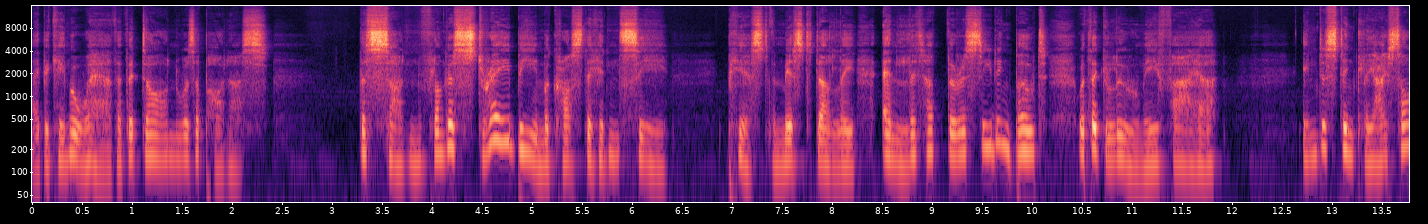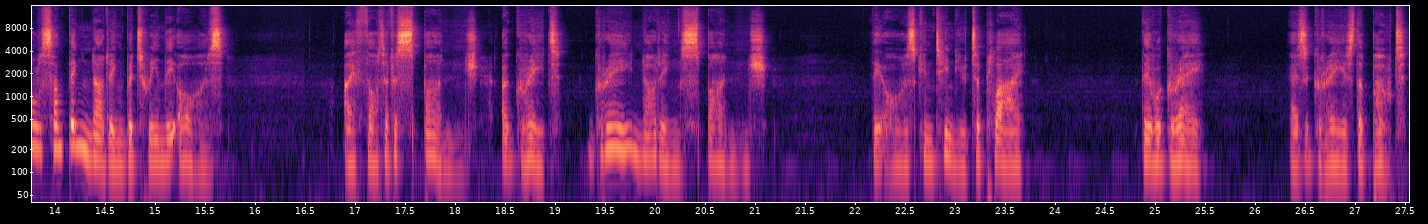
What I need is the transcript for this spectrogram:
I became aware that the dawn was upon us. The sun flung a stray beam across the hidden sea, pierced the mist dully, and lit up the receding boat with a gloomy fire. Indistinctly I saw something nodding between the oars. I thought of a sponge, a great, grey nodding sponge. The oars continued to ply. They were grey, as grey as the boat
